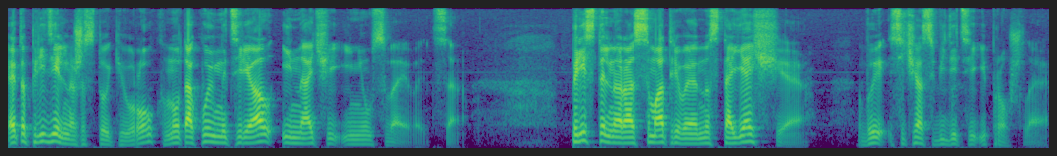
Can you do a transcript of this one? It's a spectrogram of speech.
Это предельно жестокий урок, но такой материал иначе и не усваивается. Пристально рассматривая настоящее, вы сейчас видите и прошлое.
